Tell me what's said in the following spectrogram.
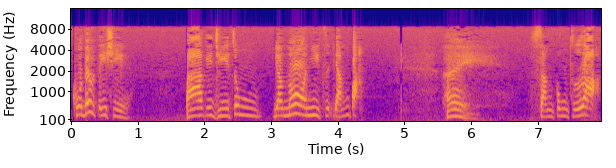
可都得些，大概其中要拿你这样吧。哎，三公子啊！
